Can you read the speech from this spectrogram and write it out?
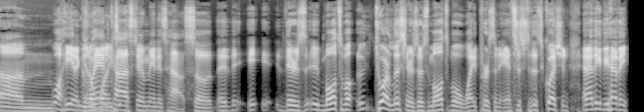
Um, Well, he had a know, Klan to- costume in his house, so uh, it, it, it, there's uh, multiple. uh, To our listeners, there's multiple white person answers to this question, and I think if you have a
